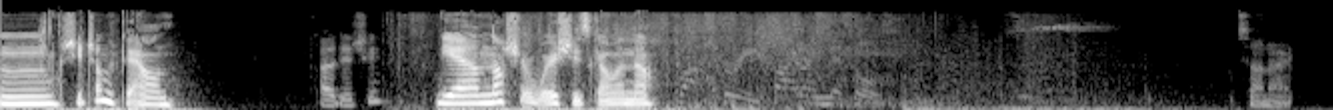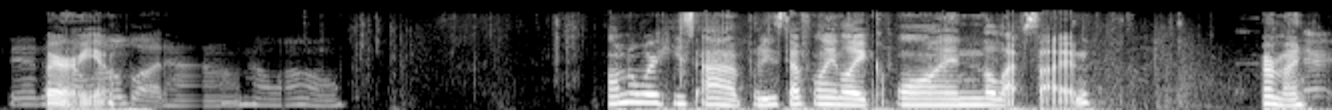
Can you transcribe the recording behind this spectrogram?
mm, she jumped down. Oh, did she? Yeah, I'm not sure where she's going though. Sonar. Did Where are you? Bloodhound. Hello. I don't know where he's at, but he's definitely like on the left side. Never mind. There.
